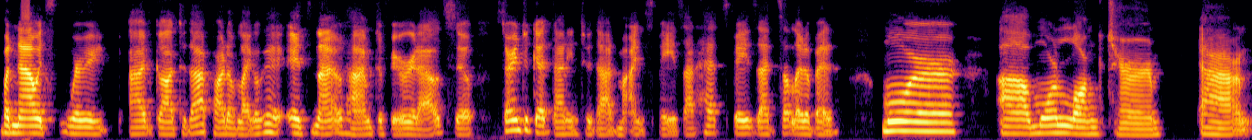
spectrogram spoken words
but now it's where I've got to that part of like, okay, it's now time to figure it out. So starting to get that into that mind space, that head space, that's a little bit more, uh, more long term. and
